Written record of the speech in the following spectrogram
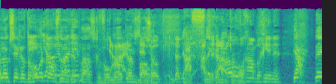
kan ook zeggen dat de holocaust nooit maar heeft plaatsgevonden. Heb je ook ballen. ook- dat- Ja, als we daarover gaan beginnen... Ja, nee,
